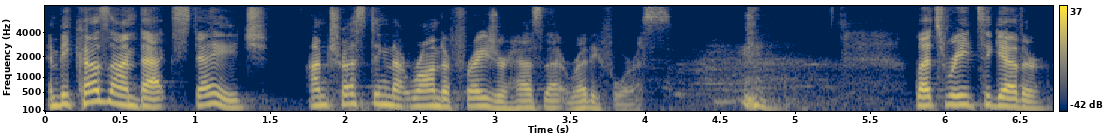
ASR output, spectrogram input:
And because I'm backstage, I'm trusting that Rhonda Fraser has that ready for us. Let's read together.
